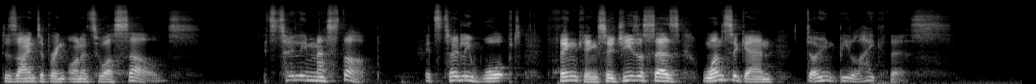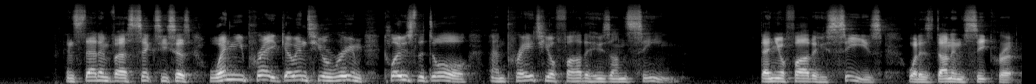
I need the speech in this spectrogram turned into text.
designed to bring honor to ourselves. It's totally messed up. It's totally warped thinking. So Jesus says, once again, don't be like this. Instead, in verse 6, he says, When you pray, go into your room, close the door, and pray to your Father who's unseen. Then your Father who sees what is done in secret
